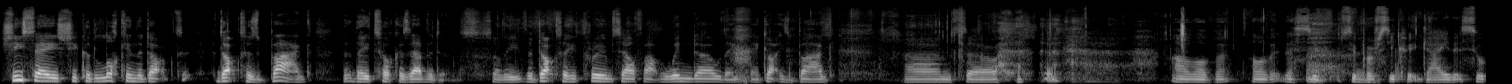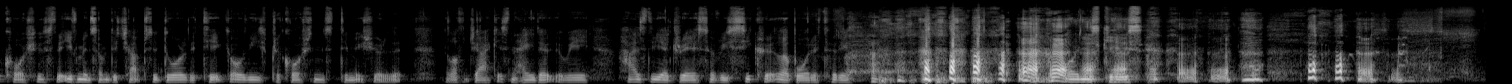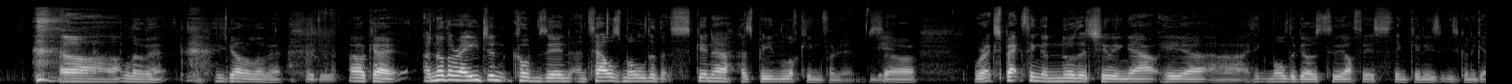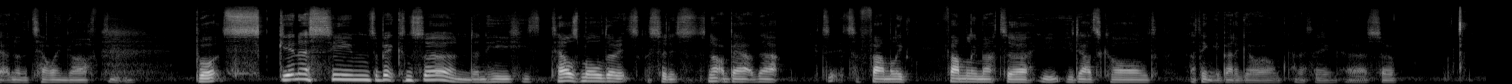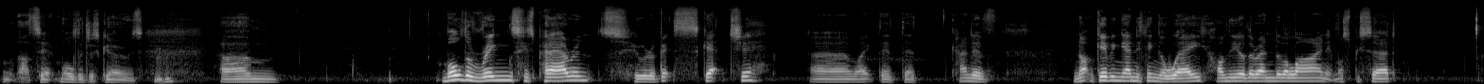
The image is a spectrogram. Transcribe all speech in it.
She says she could look in the doctor, doctor's bag that they took as evidence. So the, the doctor who threw himself out the window, they, they got his bag. Um, so I love it. I love it. This super, super secret guy that's so cautious that even when somebody chaps the door, they take all these precautions to make sure that they left jackets and hide out the way. Has the address of his secret laboratory on his case. Oh, ah, I love it. You gotta love it. I do. Okay, another agent comes in and tells Mulder that Skinner has been looking for him. So we're expecting another chewing out here. Uh, I think Mulder goes to the office thinking he's, he's going to get another telling off. But Skinner seems a bit concerned and he, he tells Mulder, it's, listen, it's, it's not about that. It's, it's a family family matter. You, your dad's called. I think you better go home, kind of thing. Uh, so that's it. Mulder just goes. Um, Mulder rings his parents, who are a bit sketchy, uh, like they're, they're kind of not giving anything away on the other end of the line, it must be said.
